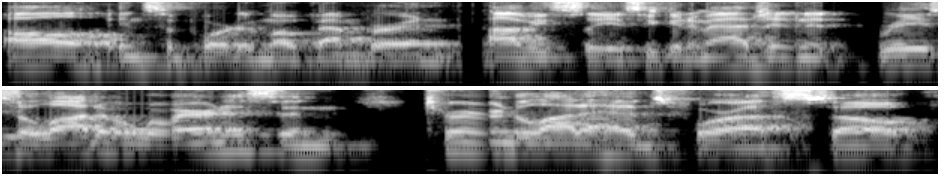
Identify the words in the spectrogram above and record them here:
all in support of Movember and obviously as you can imagine it raised a lot of awareness and turned a lot of heads for us so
